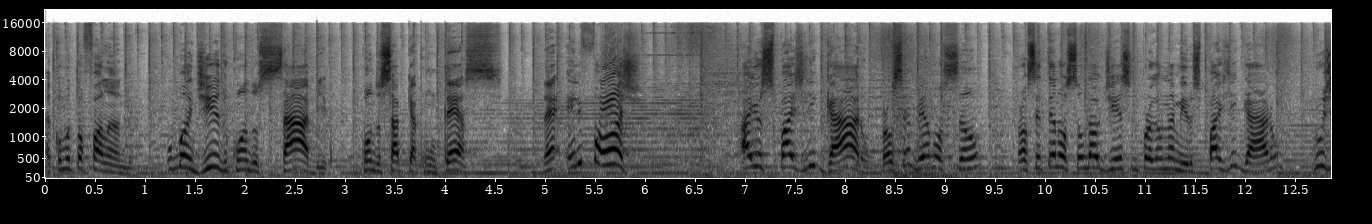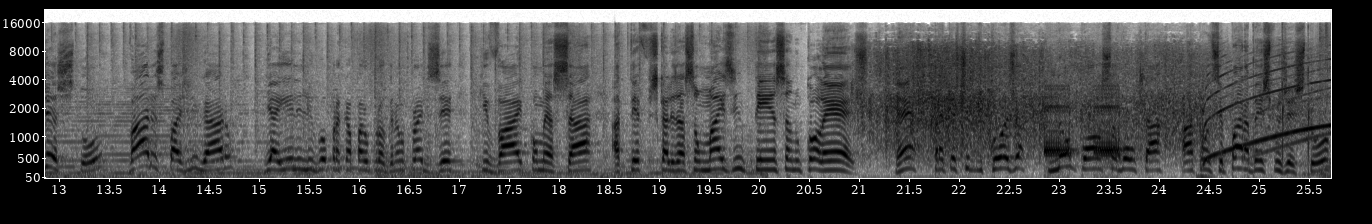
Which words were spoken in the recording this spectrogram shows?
é como eu estou falando, o bandido, quando sabe, quando sabe o que acontece, né, ele foge. Aí os pais ligaram, para você ver a noção, para você ter noção da audiência do programa da Mira. Os pais ligaram para o gestor, vários pais ligaram, e aí ele ligou para cá para o programa para dizer que vai começar a ter fiscalização mais intensa no colégio, né? Para que esse tipo de coisa não possa voltar a acontecer. Parabéns para o gestor,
